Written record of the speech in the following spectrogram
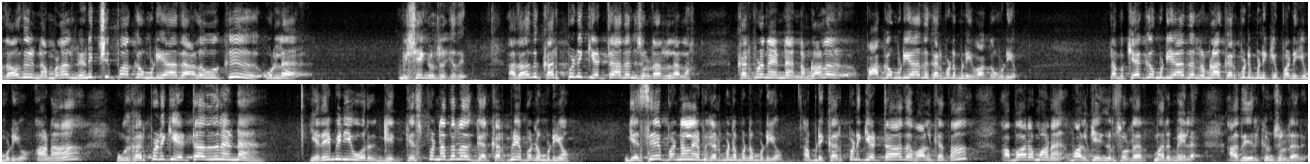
அதாவது நம்மளால் நினச்சி பார்க்க முடியாத அளவுக்கு உள்ள விஷயங்கள் இருக்குது. அதாவது கற்பனைக்கு எட்டாதுன்னு சொல்கிறாருல்ல கற்பனை என்ன? நம்மளால் பார்க்க முடியாத கற்பனை பண்ணி பார்க்க முடியும். நம்ம கேட்க முடியாது நம்மளால் கற்பனை பண்ணிக்க பண்ணிக்க முடியும். ஆனால் உங்கள் கற்பனைக்கு எட்டாததுன்னு என்ன? எதையுமே நீ ஒரு கெ கெஸ் பண்ணால் தானே அது க- பண்ண முடியும். கெஸ்ஸே பண்ணலாம் எப்படி கற்பனை பண்ண முடியும்? அப்படி கற்பனைக்கு எட்டாத வாழ்க்கை தான் அபாரமான வாழ்க்கைங்கிற சொல்கிறார் மறுமையில். அது இருக்குன்னு சொல்கிறாரு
